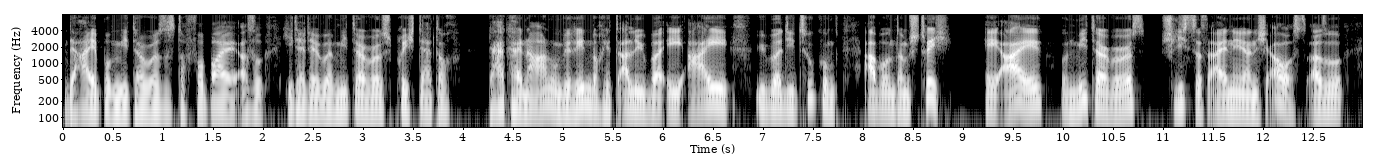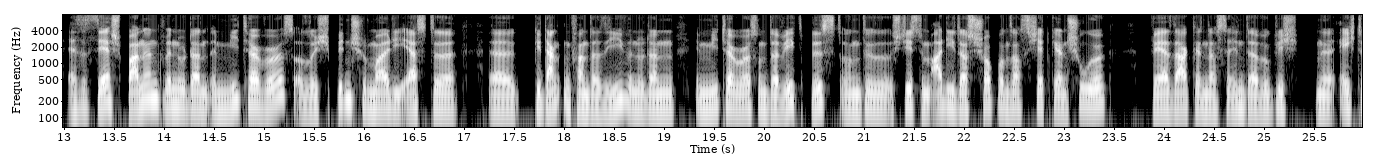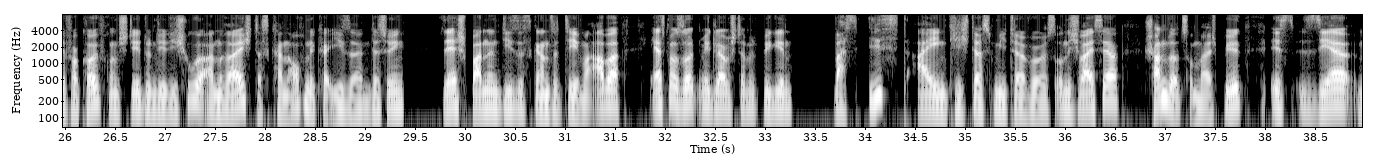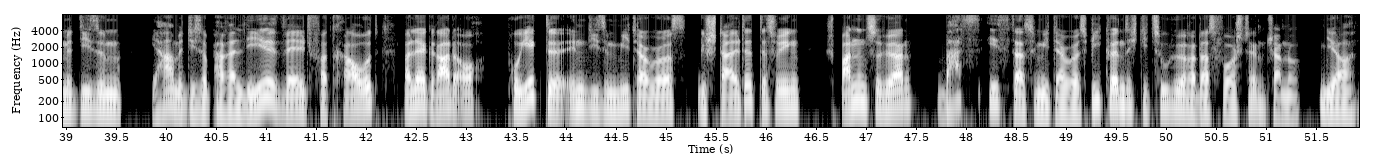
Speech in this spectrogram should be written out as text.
der Hype um Metaverse ist doch vorbei. Also jeder, der über Metaverse spricht, der hat doch gar keine Ahnung. Wir reden doch jetzt alle über AI, über die Zukunft. Aber unterm Strich, AI und Metaverse schließt das eine ja nicht aus. Also es ist sehr spannend, wenn du dann im Metaverse, also ich bin schon mal die erste äh, Gedankenfantasie, wenn du dann im Metaverse unterwegs bist und du stehst im Adidas-Shop und sagst, ich hätte gern Schuhe. Wer sagt denn, dass dahinter wirklich eine echte Verkäuferin steht und dir die Schuhe anreicht? Das kann auch eine KI sein. Deswegen sehr spannend, dieses ganze Thema. Aber erstmal sollten wir, glaube ich, damit beginnen, was ist eigentlich das Metaverse? Und ich weiß ja, Chandler zum Beispiel ist sehr mit diesem, ja, mit dieser Parallelwelt vertraut, weil er gerade auch Projekte in diesem Metaverse gestaltet. Deswegen spannend zu hören, was ist das Metaverse? Wie können sich die Zuhörer das vorstellen, Chando? Ja,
